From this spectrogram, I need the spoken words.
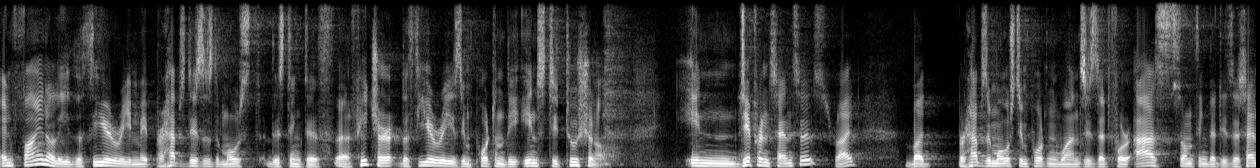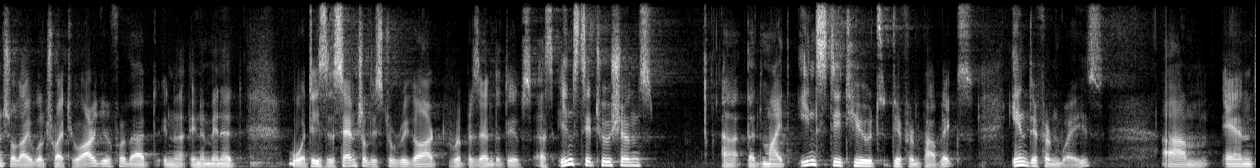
And finally, the theory, may, perhaps this is the most distinctive uh, feature, the theory is importantly institutional in different senses, right? But Perhaps the most important ones is that for us, something that is essential, I will try to argue for that in a, in a minute. What is essential is to regard representatives as institutions uh, that might institute different publics in different ways. Um, and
